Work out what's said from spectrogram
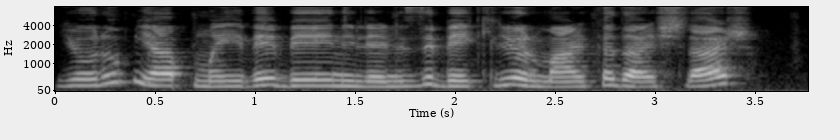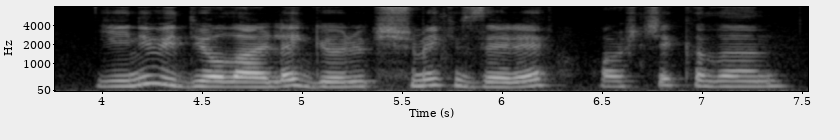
Yorum yapmayı ve beğenilerinizi bekliyorum arkadaşlar. Yeni videolarla görüşmek üzere. Hoşçakalın.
